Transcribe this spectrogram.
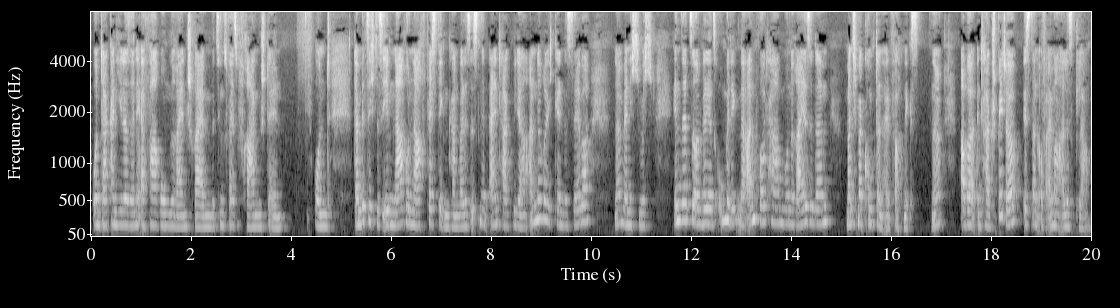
und da kann jeder seine Erfahrungen reinschreiben beziehungsweise Fragen stellen. Und damit sich das eben nach und nach festigen kann, weil es ist nicht ein Tag wie der andere, ich kenne das selber, ne? wenn ich mich hinsetze und will jetzt unbedingt eine Antwort haben und reise dann, manchmal kommt dann einfach nichts. Ne? Aber einen Tag später ist dann auf einmal alles klar.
